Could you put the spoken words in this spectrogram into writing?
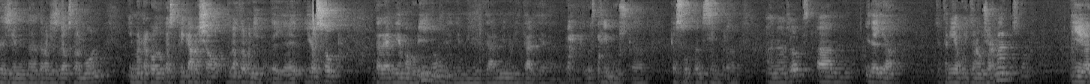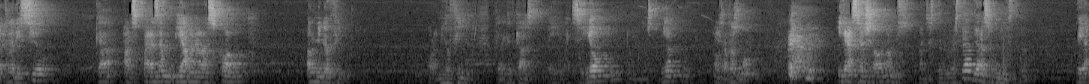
de gent de, de diversos llocs del món i me'n recordo que explicava això d'una altra manera. Deia, jo sóc de l'ètnia maurí, no? una minoritària, minoritària les tribus que, que surten sempre en els llocs, um, i deia, jo tenia vuit o nou germans, no? i era tradició que els pares enviaven a l'escola el millor fill, o la millor filla, que en aquest cas deia, vaig ser jo, no? estudiant, els altres no. I gràcies a això, doncs, vaig estudiar a la i ara soc ministre. Deia,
